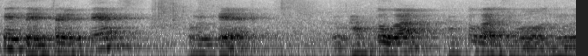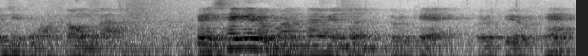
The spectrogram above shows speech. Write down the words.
텍스트 데이터일 때 이렇게 요 각도가 각도 가지고 어느 것이 더 가까운가. 그래서 세 개를 구한다면은 이렇게 이렇게 이렇게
